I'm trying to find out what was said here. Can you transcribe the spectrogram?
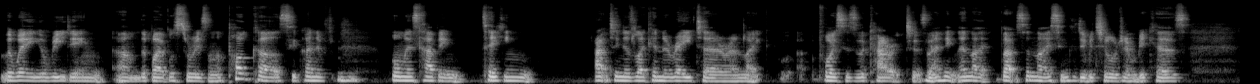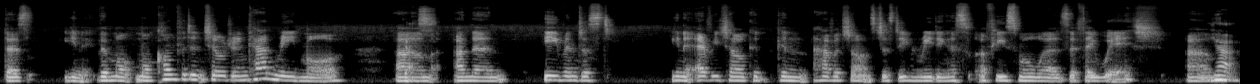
the way you're reading um, the Bible stories on the podcast, you're kind of almost having taking acting as like a narrator and like voices of the characters. And I think like that's a nice thing to do with children because there's you know the more more confident children can read more, um, Yes. and then even just you know every child could can have a chance just even reading a, a few small words if they wish. Um, Yeah.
